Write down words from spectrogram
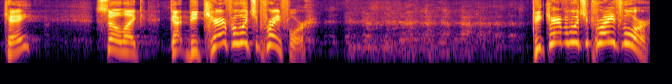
Okay? So, like, be careful what you pray for. Be careful what you pray for.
